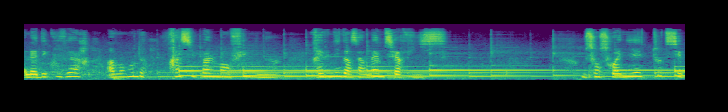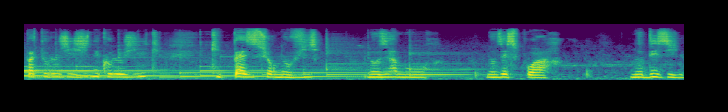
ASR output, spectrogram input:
elle a découvert un monde principalement féminin réuni dans un même service, où sont soignées toutes ces pathologies gynécologiques qui pèsent sur nos vies, nos amours, nos espoirs, nos désirs.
